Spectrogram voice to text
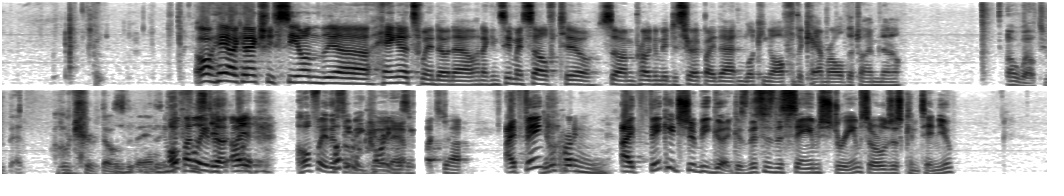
Oh, hey, I can actually see on the uh, Hangouts window now, and I can see myself too. So I'm probably gonna be distracted by that and looking off of the camera all the time now. Oh well, too bad. Who tripped over that? Hopefully the sti- I hopefully this hope will be good. recording Ev. wasn't fucked. I think recording. I think it should be good because this is the same stream, so it'll just continue.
